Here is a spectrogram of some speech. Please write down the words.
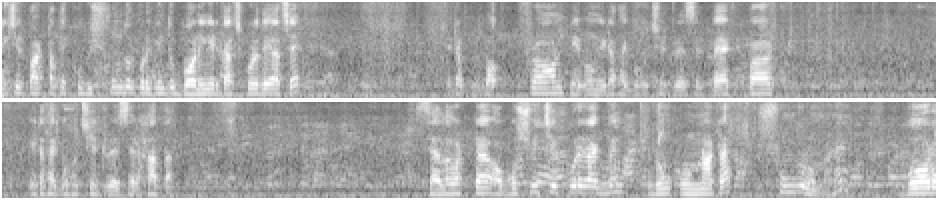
নিচের পার্টটাতে খুবই সুন্দর করে কিন্তু বডিংয়ের কাজ করে দেওয়া আছে। এটা ফ্রন্ট এবং এটা থাকবে হচ্ছে ড্রেসের ব্যাক পার্ট এটা থাকবে হচ্ছে ড্রেসের হাতা। সালোয়ারটা অবশ্যই চেক করে রাখবেন এবং ওড়নাটা সুন্দর ওড়না হ্যাঁ? বড়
